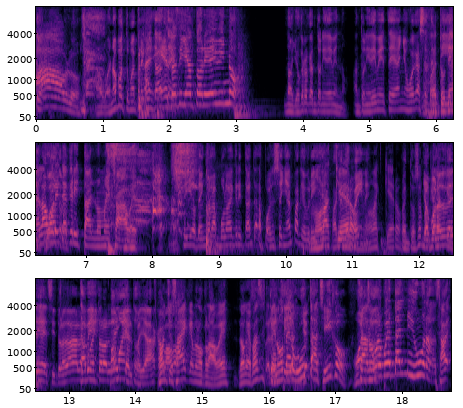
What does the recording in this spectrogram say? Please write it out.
diablo. Ah, bueno, pues tú me Eh, preguntaste. Entonces, ¿y Anthony Davis no? No, yo creo que Anthony Davis no. Anthony Davis este año juega 74. Pues tú tienes la bolita de cristal, no me chaves. No, si yo tengo las bolas de cristal, te las puedo enseñar para que brillen, No las para que quiero, te no las quiero. Pues entonces, Yo ¿para por eso te dije, si tú le das bien, argumento a los Lakers, pues ya Juancho, acababa. sabes que me lo clavé. Lo que pasa es Pero que no te yo- gusta, chico. O sea, Juancho- no me puedes dar ni una. ¿sabes?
